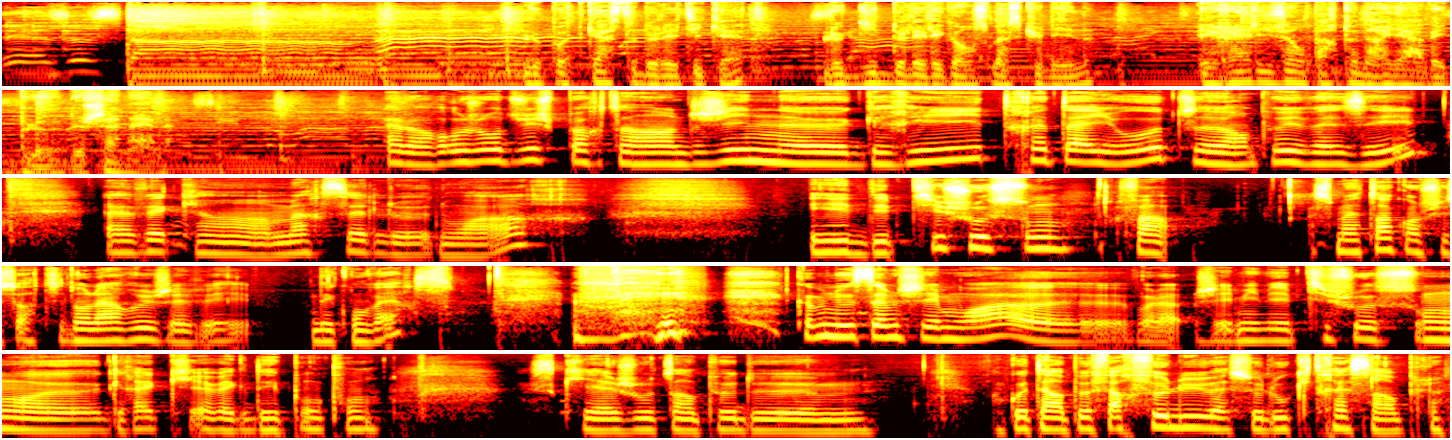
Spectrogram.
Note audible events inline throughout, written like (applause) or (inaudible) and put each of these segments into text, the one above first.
Le podcast de l'étiquette, le guide de l'élégance masculine, est réalisé en partenariat avec Bleu de Chanel. Alors aujourd'hui, je porte un jean euh, gris, très taille haute, euh, un peu évasé, avec un Marcel noir et des petits chaussons. Enfin, ce matin, quand je suis sortie dans la rue, j'avais des converses. (laughs) Comme nous sommes chez moi, euh, voilà, j'ai mis mes petits chaussons grecs avec des pompons, ce qui ajoute un peu de un côté un peu farfelu à ce look très simple.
